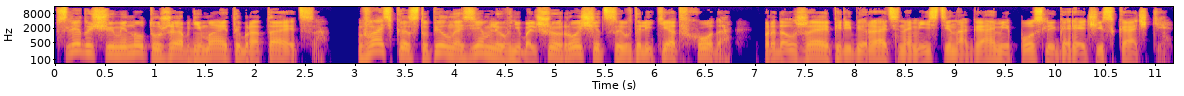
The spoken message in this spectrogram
в следующую минуту уже обнимает и братается. Васька ступил на землю в небольшой рощице вдалеке от входа, продолжая перебирать на месте ногами после горячей скачки.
